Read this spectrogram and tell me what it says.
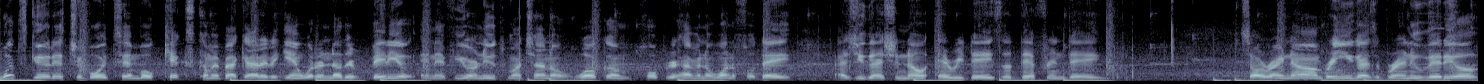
What's good? It's your boy Timbo Kicks coming back at it again with another video. And if you are new to my channel, welcome. Hope you're having a wonderful day. As you guys should know, every day is a different day. So right now, I'm bringing you guys a brand new video.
